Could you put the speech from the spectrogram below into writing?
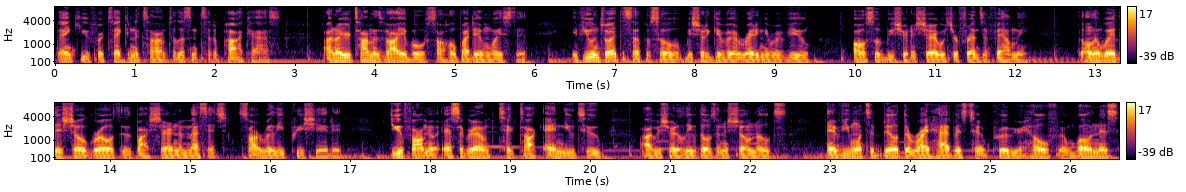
Thank you for taking the time to listen to the podcast. I know your time is valuable, so I hope I didn't waste it. If you enjoyed this episode, be sure to give it a rating and review. Also, be sure to share it with your friends and family. The only way this show grows is by sharing the message, so I really appreciate it. You can follow me on Instagram, TikTok, and YouTube. I'll be sure to leave those in the show notes. And if you want to build the right habits to improve your health and wellness,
